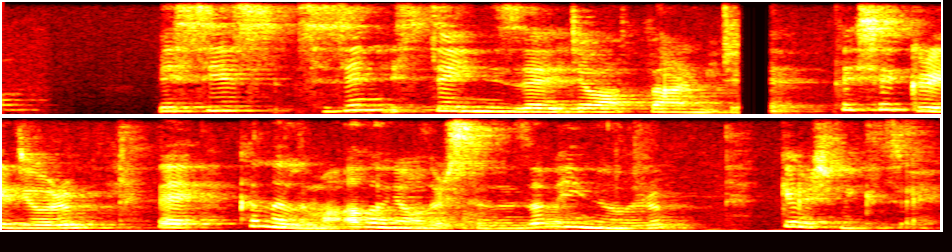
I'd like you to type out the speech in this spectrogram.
ve siz sizin isteğinize cevap vermeyecek. Teşekkür ediyorum ve kanalıma abone olursanız da memnun olurum. Görüşmek üzere.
